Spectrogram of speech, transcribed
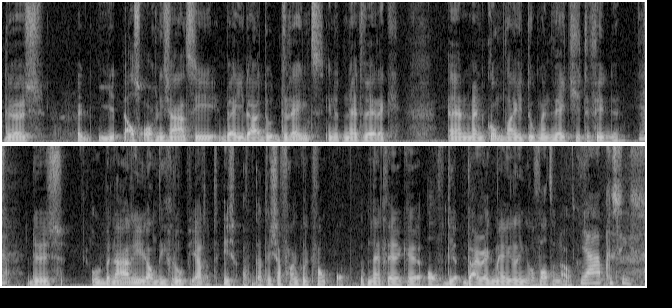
Dus eh, als organisatie ben je daar doordrenkt in het netwerk. En men komt naar je toe, men weet je te vinden. ja. Dus hoe benader je dan die groep? Ja, dat is, dat is afhankelijk van op, op netwerken of di- direct mailing of wat dan ook. ja precies.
